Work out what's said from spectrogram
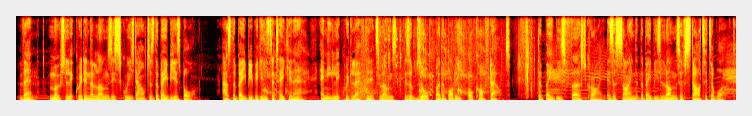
Then, most liquid in the lungs is squeezed out as the baby is born. As the baby begins to take in air, any liquid left in its lungs is absorbed by the body or coughed out. The baby's first cry is a sign that the baby's lungs have started to work.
